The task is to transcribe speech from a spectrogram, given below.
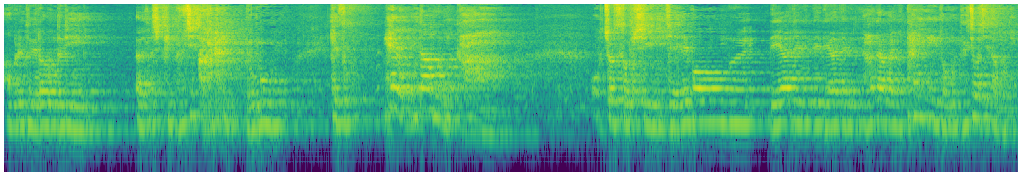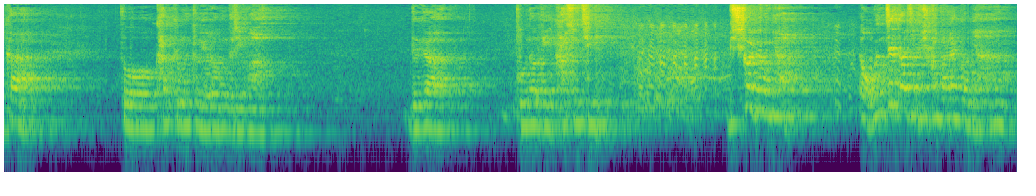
아무래도 여러분들이 알다시피 뮤지컬을 너무 계속 해오다 보니까 어쩔 수 없이 이제 앨범을 내야 되는데 내야 되는데 하다가 이 타이밍이 너무 늦어지다 보니까 또 가끔은 또 여러분들이 막 네가 본업이 가수지. 뮤지컬 배우냐? 야, 언제까지 뮤지컬만 할 거냐?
